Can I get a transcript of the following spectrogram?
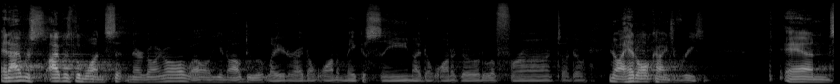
And I was, I was the one sitting there going, oh, well, you know, I'll do it later. I don't want to make a scene. I don't want to go to the front. I don't, you know, I had all kinds of reasons. And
